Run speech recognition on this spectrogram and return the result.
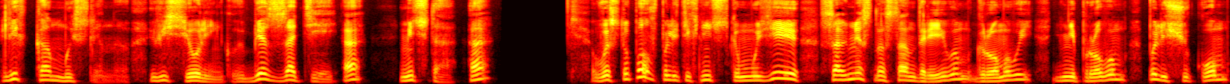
легкомысленную, веселенькую, без затей, а? Мечта, а? Выступал в Политехническом музее совместно с Андреевым, Громовой, Днепровым, Полищуком,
